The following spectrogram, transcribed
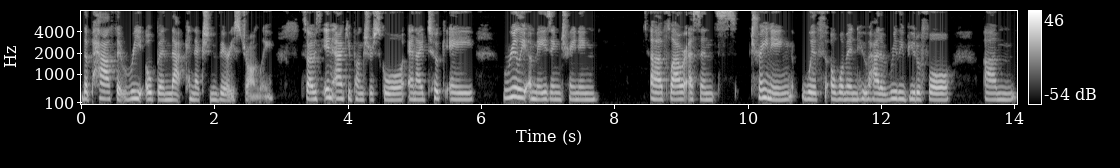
the path that reopened that connection very strongly. So I was in acupuncture school and I took a really amazing training, uh, flower essence training with a woman who had a really beautiful um,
